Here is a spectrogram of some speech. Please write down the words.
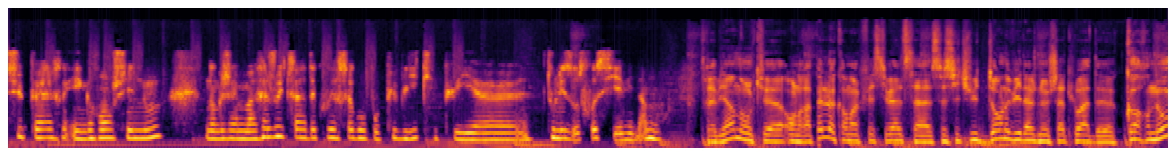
super et grands chez nous. Donc je me réjouis de faire découvrir ce groupe au public et puis euh, tous les autres aussi évidemment. Très bien, donc euh, on le rappelle, le Corn Rock Festival, ça se situe dans le village neuchâtelois de Corneau.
